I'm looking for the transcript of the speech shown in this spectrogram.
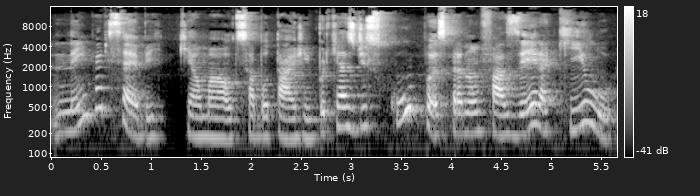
nem percebe que é uma autossabotagem, porque as desculpas para não fazer aquilo,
